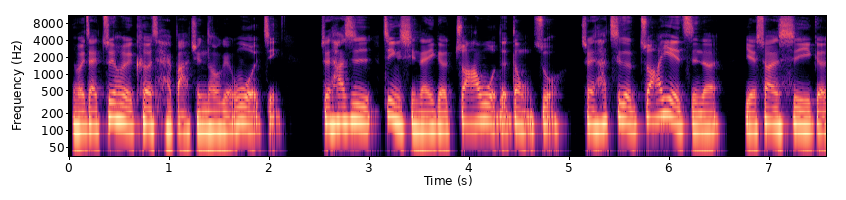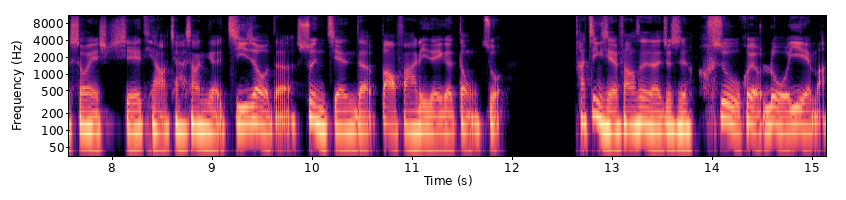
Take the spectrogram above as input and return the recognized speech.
你会在最后一刻才把拳头给握紧。所以它是进行了一个抓握的动作，所以它这个抓叶子呢，也算是一个手眼协调加上你的肌肉的瞬间的爆发力的一个动作。它进行的方式呢，就是树会有落叶嘛，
